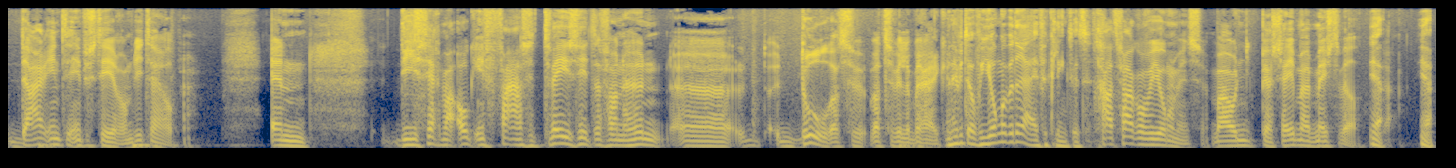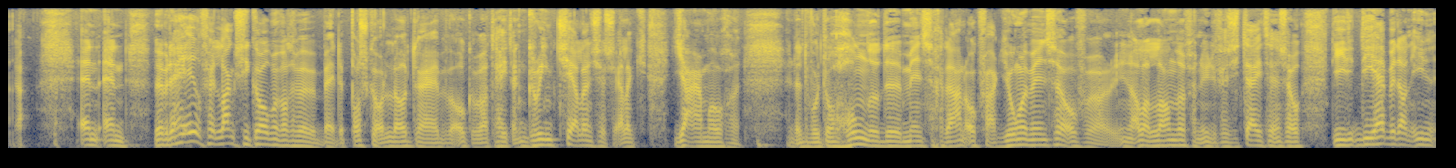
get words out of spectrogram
daarin te investeren, om die te helpen. En die zeg maar ook in fase 2 zitten van hun uh, doel wat ze, wat ze willen bereiken. Dan heb je het over jonge bedrijven, klinkt het? Het gaat vaak over jonge mensen. Maar niet per se, maar het meeste wel. Ja. ja. Ja. En, en we hebben er heel veel langs zien komen. Want we bij de Postcode Loterij hebben we ook wat heet een Green Challenge. Dus elk jaar mogen. En dat wordt door honderden mensen gedaan. Ook vaak jonge mensen over in alle landen, van universiteiten en zo. Die, die hebben dan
